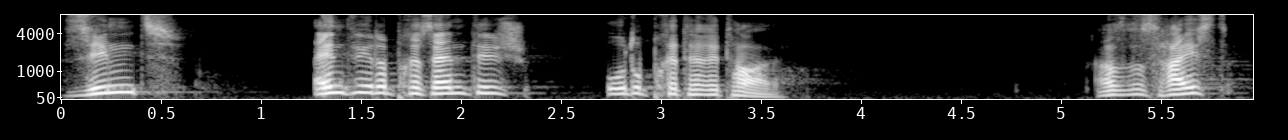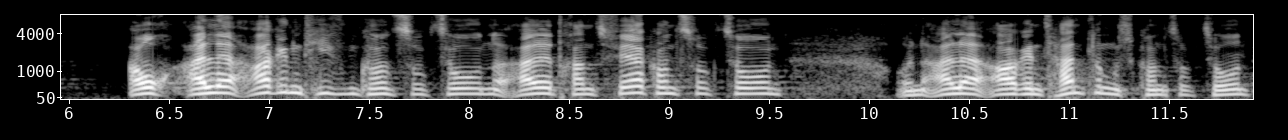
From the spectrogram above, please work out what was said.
sind entweder präsentisch oder präterital. Also das heißt, auch alle agentiven Konstruktionen, alle Transferkonstruktionen und alle Agenthandlungskonstruktionen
